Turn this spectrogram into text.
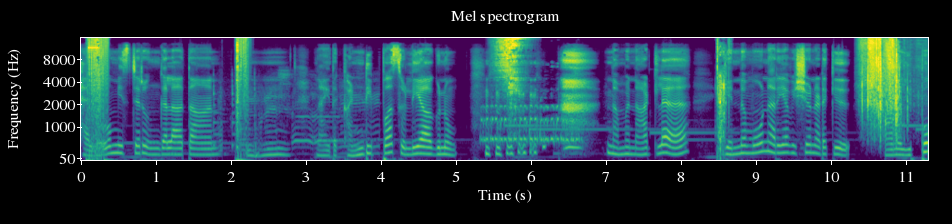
ஹலோ மிஸ்டர் உங்களா தான் நான் இதை கண்டிப்பாக சொல்லி ஆகணும். நம்ம நாட்டில் என்னமோ நிறையா விஷயம் நடக்குது ஆனால் இப்போ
